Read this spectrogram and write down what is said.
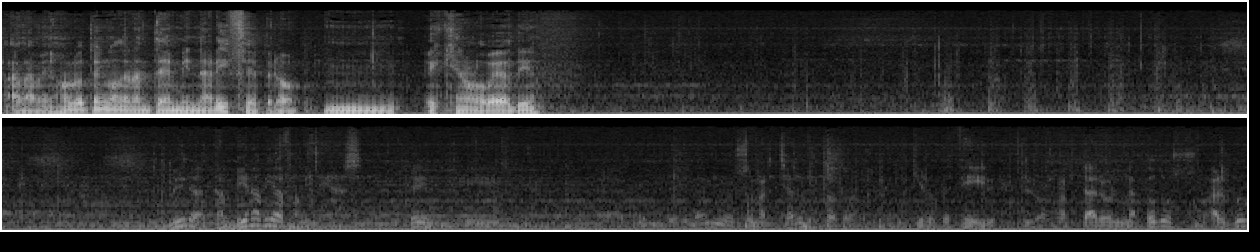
A lo tengo delante de mis narices, pero mm, es que no lo veo, tío. Mira, también había familias. Sí, y... ¿A dónde demonios se marcharon todos? Quiero decir, ¿los raptaron a todos algo?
